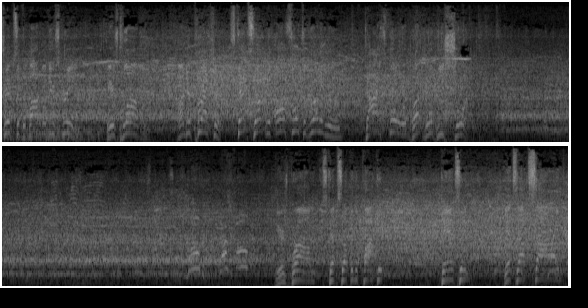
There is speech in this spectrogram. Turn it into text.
Trips at the bottom of your screen. Here's Klein. Under pressure. Steps up with all sorts of running room. Dives forward, but will be short. Here's Brown. Steps up in the pocket. Dancing. Gets outside.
